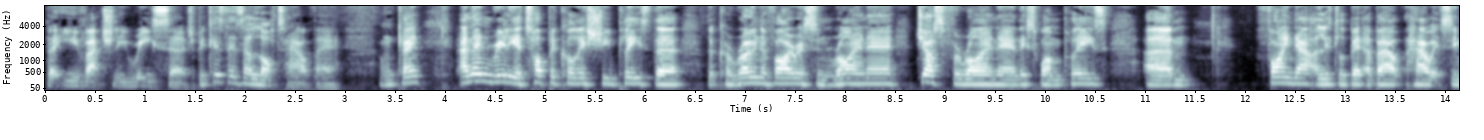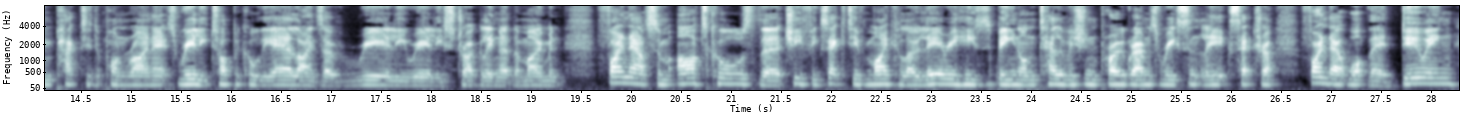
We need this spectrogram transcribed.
that you've actually researched because there's a lot out there okay? And then really a topical issue please the the coronavirus and ryanair. Just for ryanair this one please. Um, find out a little bit about how it's impacted upon Ryanair. It's really topical. The airlines are really, really struggling at the moment. Find out some articles. The chief executive, Michael O'Leary, he's been on television programs recently, etc. Find out what they're doing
